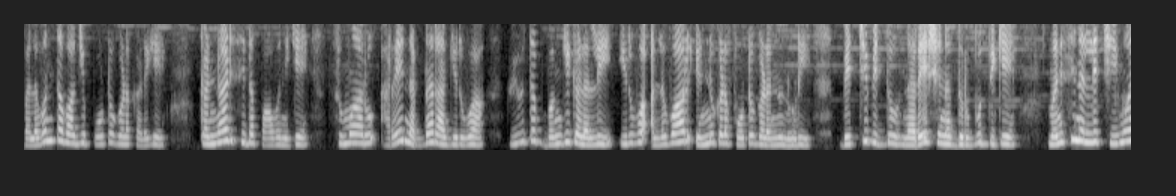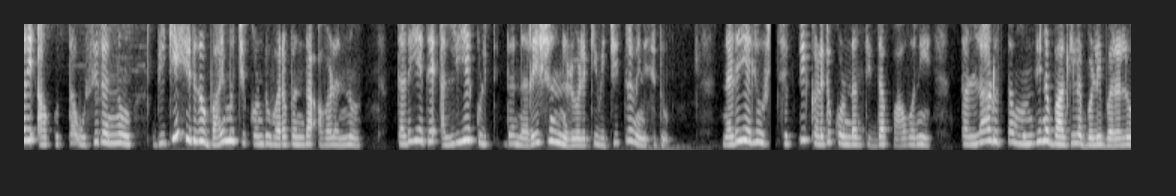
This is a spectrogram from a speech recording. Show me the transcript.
ಬಲವಂತವಾಗಿ ಫೋಟೋಗಳ ಕಡೆಗೆ ಕಣ್ಣಾಡಿಸಿದ ಪಾವನಿಗೆ ಸುಮಾರು ಅರೆ ನಗ್ನರಾಗಿರುವ ವಿವಿಧ ಭಂಗಿಗಳಲ್ಲಿ ಇರುವ ಹಲವಾರು ಹೆಣ್ಣುಗಳ ಫೋಟೋಗಳನ್ನು ನೋಡಿ ಬೆಚ್ಚಿಬಿದ್ದು ನರೇಶನ ದುರ್ಬುದ್ಧಿಗೆ ಮನಸ್ಸಿನಲ್ಲೇ ಚೀಮಾರಿ ಹಾಕುತ್ತಾ ಉಸಿರನ್ನು ಬಿಗಿ ಹಿಡಿದು ಬಾಯಿ ಮುಚ್ಚಿಕೊಂಡು ಹೊರಬಂದ ಅವಳನ್ನು ತಡೆಯದೆ ಅಲ್ಲಿಯೇ ಕುಳಿತಿದ್ದ ನರೇಶನ ನಡವಳಿಕೆ ವಿಚಿತ್ರವೆನಿಸಿತು. ನಡೆಯಲು ಶಕ್ತಿ ಕಳೆದುಕೊಂಡಂತಿದ್ದ ಪಾವನಿ ತಳ್ಳಾಡುತ್ತಾ ಮುಂದಿನ ಬಾಗಿಲ ಬಳಿ ಬರಲು,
